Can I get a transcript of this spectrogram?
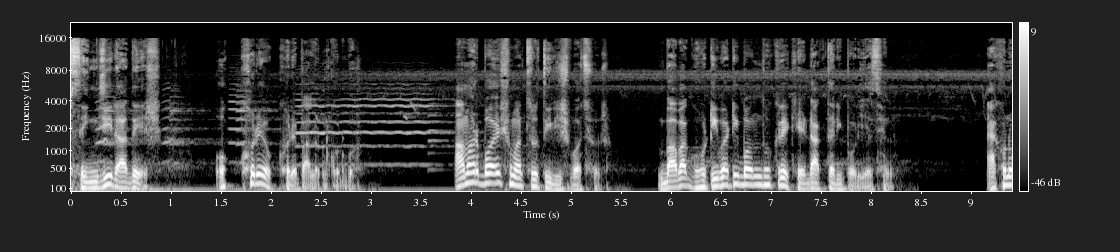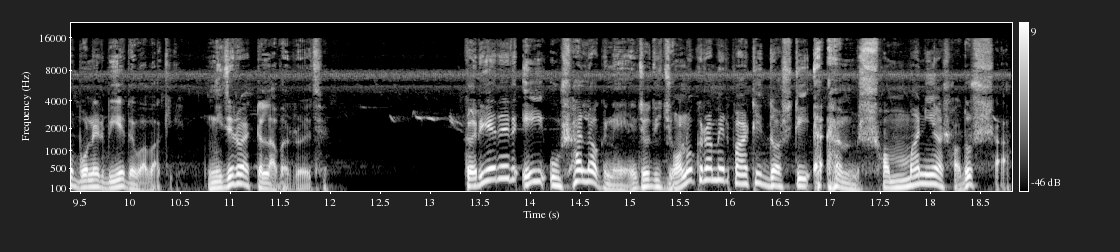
সিংজির আদেশ অক্ষরে অক্ষরে পালন করব। আমার বয়স মাত্র তিরিশ বছর। বাবা ঘটিবাটি বন্ধক রেখে ডাক্তারি পড়িয়েছেন। এখনও বোনের বিয়ে দেওয়া বাকি। নিজেরও একটা লাভার রয়েছে। ক্যারিয়ারের এই উষা লগ্নে যদি জনগ্রামের পার্টির দশটি সম্মানীয় সদস্যা,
